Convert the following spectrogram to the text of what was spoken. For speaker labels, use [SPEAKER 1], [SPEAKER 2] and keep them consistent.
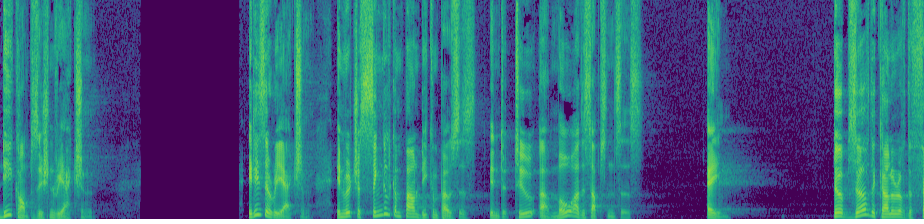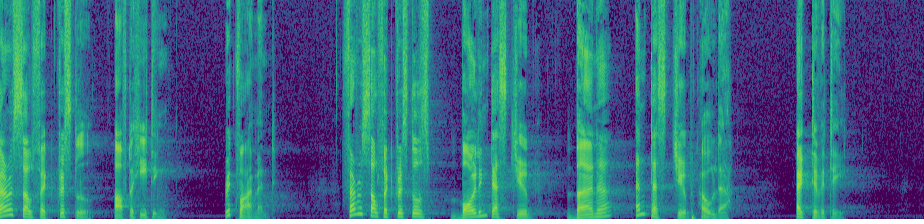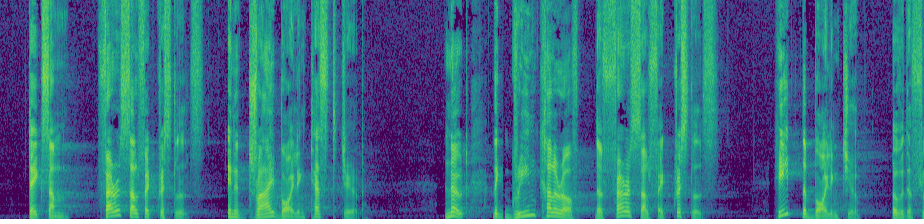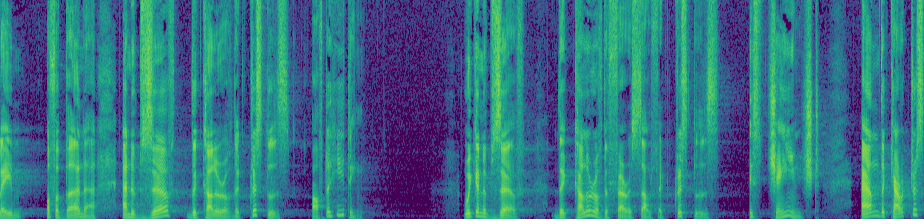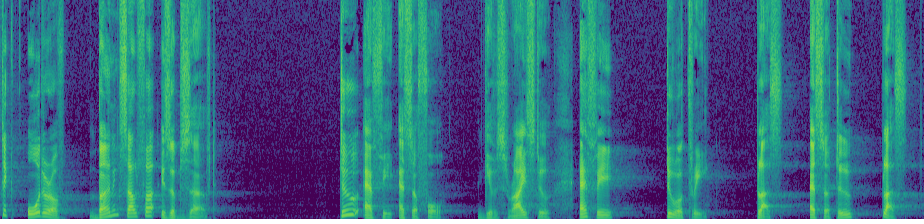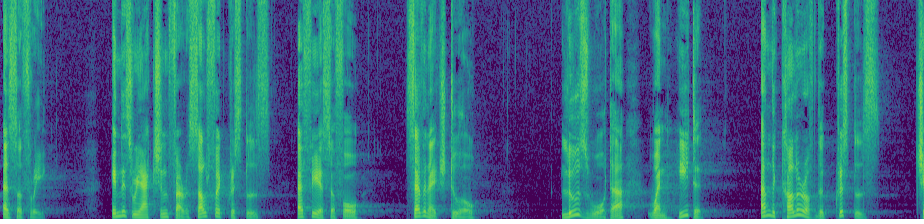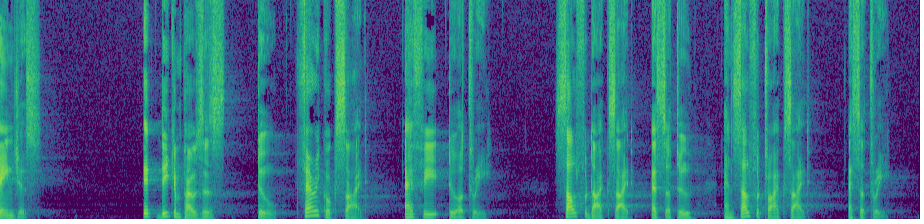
[SPEAKER 1] Decomposition reaction. It is a reaction in which a single compound decomposes into two or more other substances. Aim. To observe the color of the ferrous sulfate crystal after heating. Requirement. Ferrous sulfate crystals boiling test tube, burner and test tube holder. Activity. Take some ferrous sulfate crystals in a dry boiling test tube. Note the green color of the ferrous sulfate crystals. Heat the boiling tube over the flame of a burner and observe the color of the crystals after heating. We can observe the color of the ferrous sulfate crystals is changed and the characteristic odor of burning sulfur is observed. 2FeSO4 gives rise to Fe2O3 plus SO2 plus SO3. In this reaction, ferrous sulfate crystals FeSO4 7H2O lose water when heated and the color of the crystals changes. It decomposes to ferric oxide Fe2O3, sulfur dioxide SO2 and sulfur trioxide SO3.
